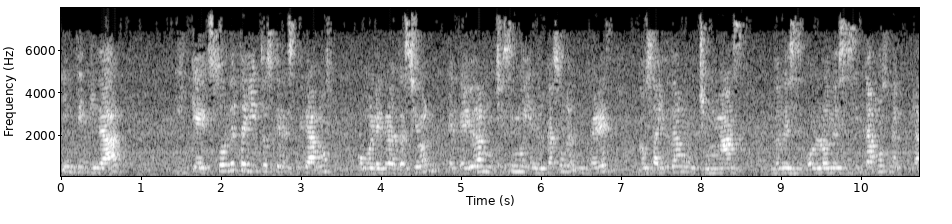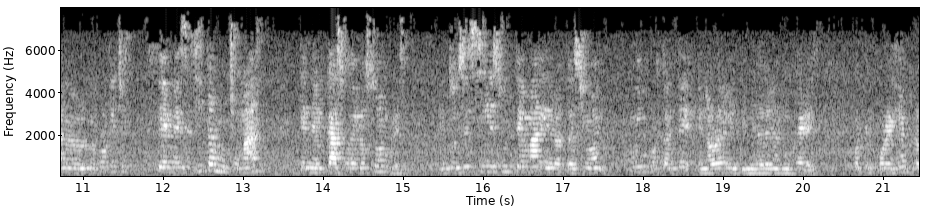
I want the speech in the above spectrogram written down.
intimidad y que son detallitos que descuidamos como la hidratación que te ayuda muchísimo y en el caso de las mujeres nos ayuda mucho más o lo necesitamos, mejor dicho, se necesita mucho más que en el caso de los hombres. Entonces sí es un tema de hidratación muy importante en la hora de la intimidad de las mujeres, porque por ejemplo,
